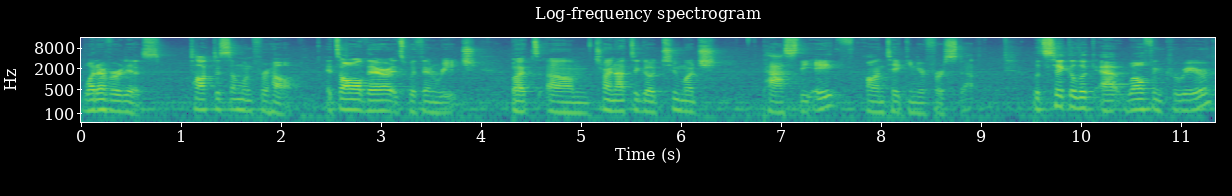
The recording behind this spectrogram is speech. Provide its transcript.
Whatever it is, talk to someone for help. It's all there, it's within reach but um, try not to go too much past the eighth on taking your first step. Let's take a look at wealth and career.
